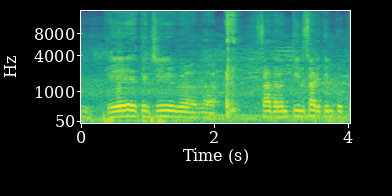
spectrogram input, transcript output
ते त्यांची साधारण तीन साडेतीन फूट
